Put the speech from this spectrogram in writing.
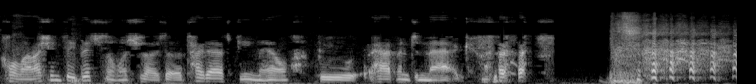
hold on, I shouldn't say bitch so much, should I? A tight-ass female who happened to nag.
